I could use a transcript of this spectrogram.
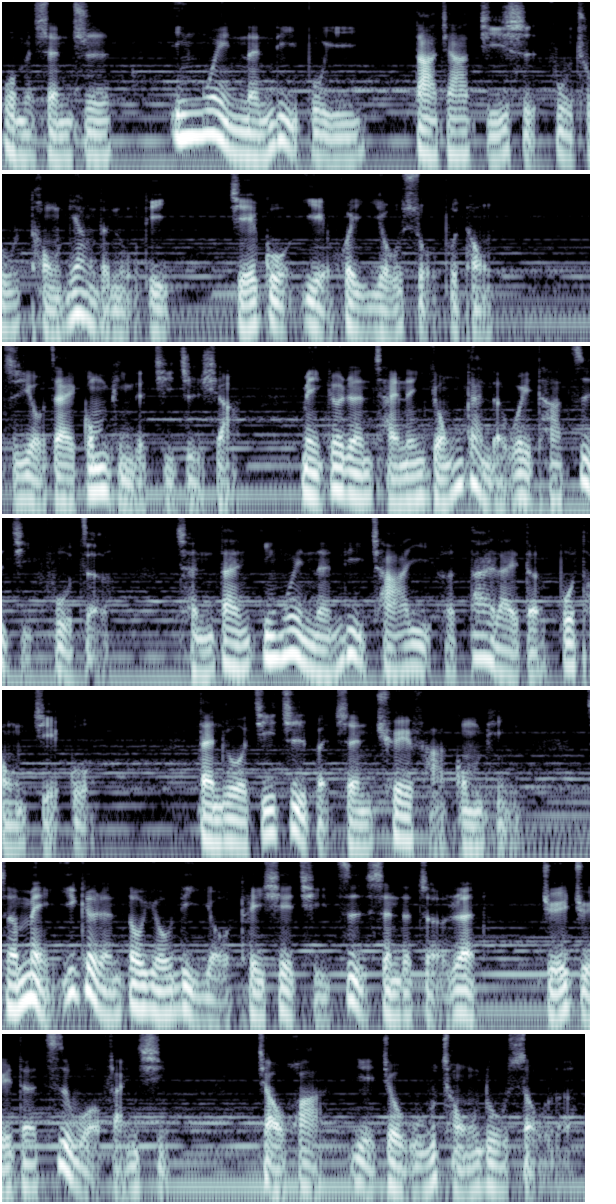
我们深知，因为能力不一，大家即使付出同样的努力，结果也会有所不同。只有在公平的机制下，每个人才能勇敢地为他自己负责，承担因为能力差异而带来的不同结果。但若机制本身缺乏公平，则每一个人都有理由推卸其自身的责任，决绝的自我反省，教化也就无从入手了。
